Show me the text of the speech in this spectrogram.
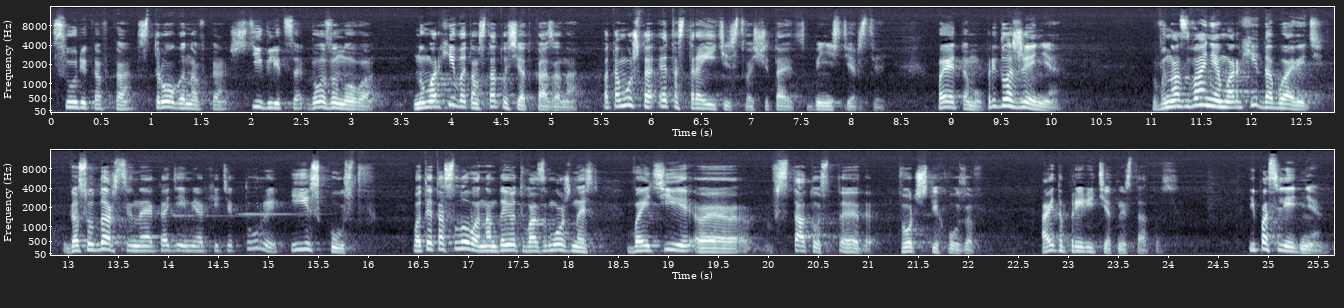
Суриковка, Строгановка, Штиглица, Глазунова. Но Мархи в этом статусе отказано, потому что это строительство считается в министерстве. Поэтому предложение в название Мархи добавить Государственная академия архитектуры и искусств. Вот это слово нам дает возможность войти э, в статус э, творческих вузов. А это приоритетный статус. И последнее –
